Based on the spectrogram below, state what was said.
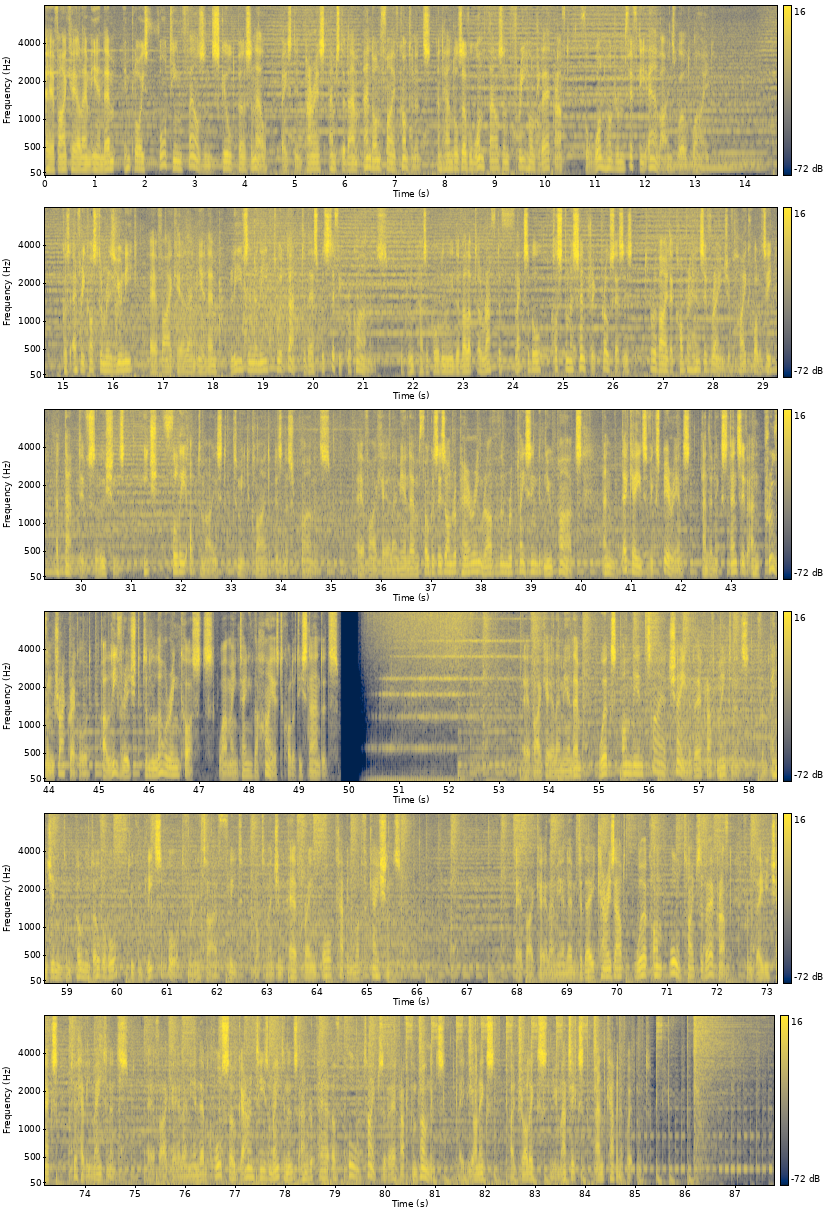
AFI KLM E&M employs 14,000 skilled personnel based in Paris, Amsterdam and on five continents and handles over 1,300 aircraft for 150 airlines worldwide. Because every customer is unique, AFI KLM E&M believes in the need to adapt to their specific requirements. The group has accordingly developed a raft of flexible, customer-centric processes to provide a comprehensive range of high-quality, adaptive solutions, each fully optimized to meet client business requirements. AFI KLM E&M focuses on repairing rather than replacing with new parts, and decades of experience and an extensive and proven track record are leveraged to lowering costs while maintaining the highest quality standards. AFI KLM E&M works on the entire chain of aircraft maintenance, from engine and component overhaul to complete support for an entire fleet, not to mention airframe or cabin modifications. AFI KLM E&M today carries out work on all types of aircraft, from daily checks to heavy maintenance. AFI KLM E&M also guarantees maintenance and repair of all types of aircraft components, avionics, hydraulics, pneumatics and cabin equipment.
